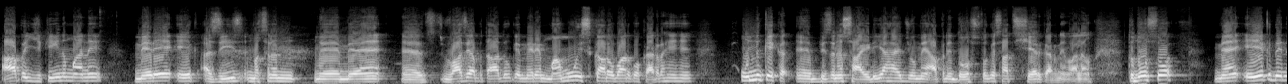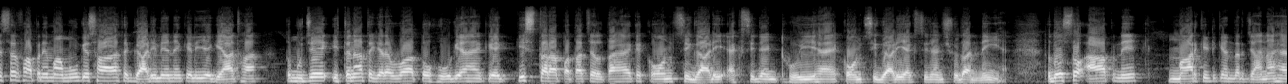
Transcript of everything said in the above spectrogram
آپ یقین مانیں، میرے ایک عزیز، مثلا میں واضح بتا دوں کہ میرے ماموں اس کاروبار کو کر رہے ہیں۔ ان کے بزنس آئیڈیا ہے جو میں اپنے دوستوں کے ساتھ شیئر کرنے والا ہوں۔ تو دوستو، میں ایک دن صرف اپنے ماموں کے ساتھ گاڑی لینے کے لیے گیا تھا۔ تو مجھے اتنا تجربہ تو ہو گیا ہے کہ کس طرح پتا چلتا ہے کہ کون سی گاڑی ایکسیڈنٹ ہوئی ہے، کون سی گاڑی ایکسیڈنٹ شدہ نہیں ہے۔ تو دوستو، آپ نے مارکیٹ کے اندر جانا ہے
